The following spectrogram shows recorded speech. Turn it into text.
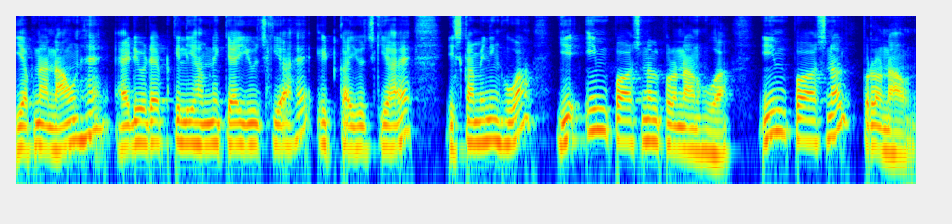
ये अपना नाउन है। एडियोडेप्ट के लिए हमने क्या यूज़ किया है? इट का यूज़ किया है। इसका मीनिंग हुआ, ये इम्पर्सनल प्रोनाउन हुआ। इम्पर्सनल प्रोनाउन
